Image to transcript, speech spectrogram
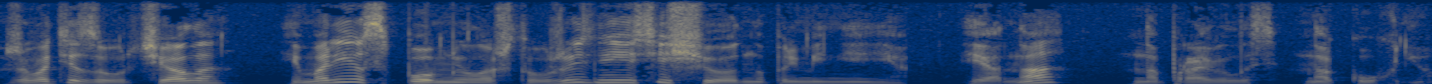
В животе заурчало, и Мария вспомнила, что в жизни есть еще одно применение. И она направилась на кухню.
